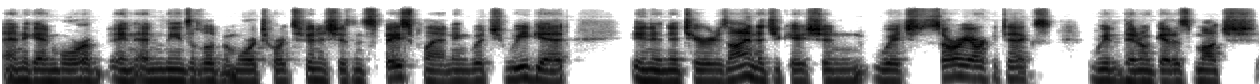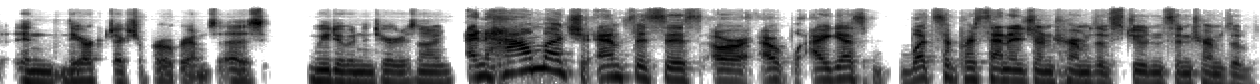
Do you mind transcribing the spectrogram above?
and again, more and, and leans a little bit more towards finishes and space planning, which we get in an interior design education. Which, sorry, architects, we, they don't get as much in the architecture programs as we do in interior design. And how much emphasis, or, or I guess, what's the percentage in terms of students in terms of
